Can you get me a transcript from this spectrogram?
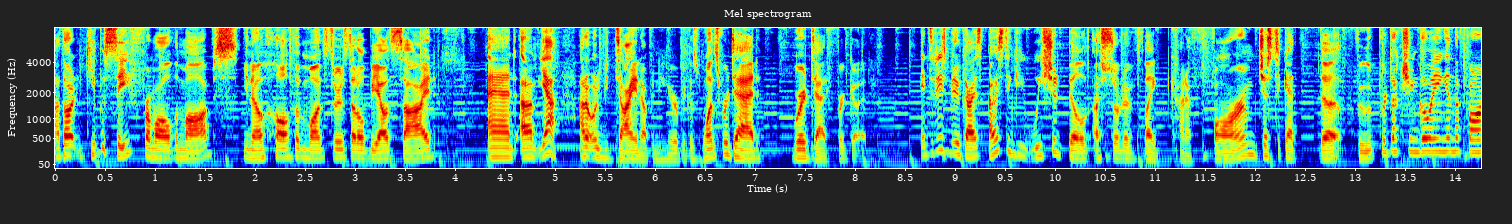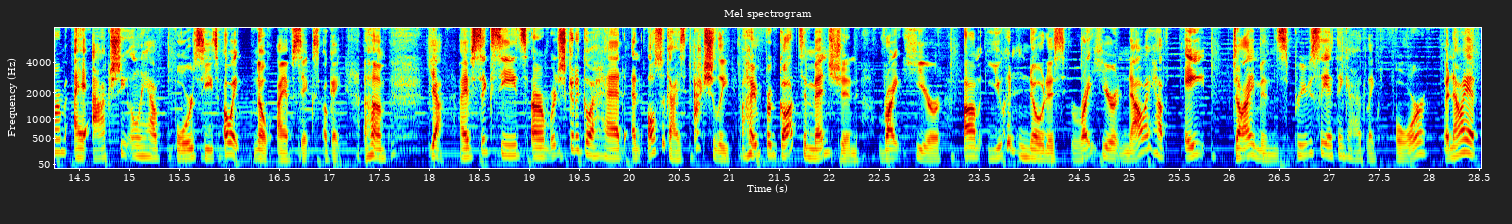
I thought it'd keep us safe from all the mobs, you know, all the monsters that'll be outside. And um, yeah, I don't want to be dying up in here because once we're dead, we're dead for good. In today's video, guys, I was thinking we should build a sort of like kind of farm just to get the food production going in the farm. I actually only have four seeds. Oh, wait, no, I have six. Okay. Um, yeah, I have six seeds. Um, we're just gonna go ahead and also, guys, actually, I forgot to mention right here. Um, you can notice right here, now I have eight diamonds. Previously, I think I had like four, but now I have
